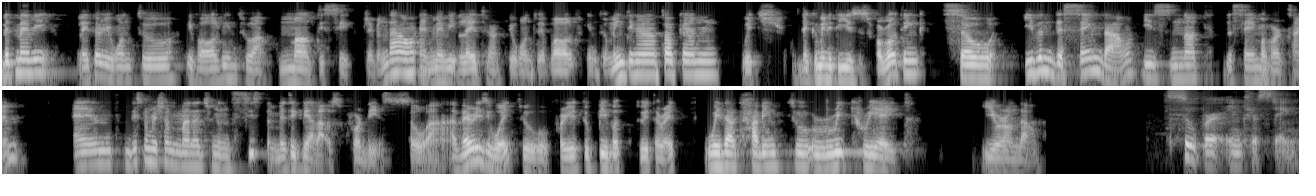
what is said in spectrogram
But maybe later you want to evolve into a multi-sig driven DAO, and maybe later you want to evolve into minting a token, which the community uses for voting. So even the same DAO is not the same over time. And this information management system basically allows for this. So uh, a very easy way to for you to pivot to iterate without having to recreate your own. Super interesting.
